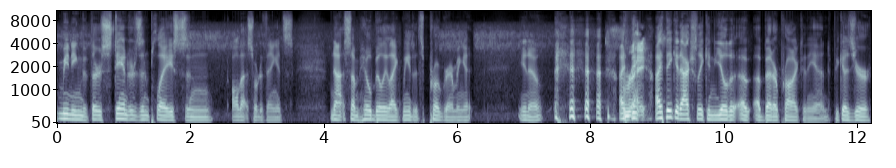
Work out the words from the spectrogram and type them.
meaning that there's standards in place and all that sort of thing, it's not some hillbilly like me that's programming it. You know, I Right. think I think it actually can yield a, a better product in the end because you're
